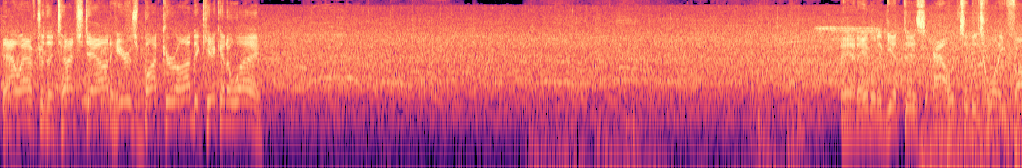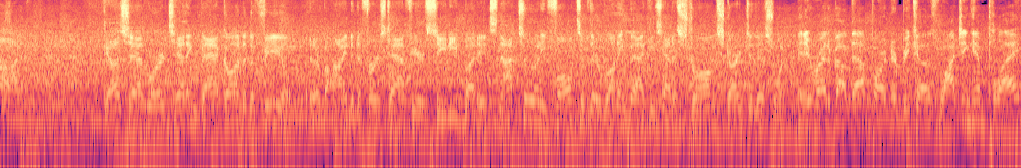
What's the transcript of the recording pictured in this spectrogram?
Now after the touchdown, here's Butker on to kick it away. And able to get this out to the 25. Gus Edwards heading back onto the field. They're behind in the first half here, CD, but it's not to any fault of their running back. He's had a strong start to this one. And you're right about that, partner, because watching him play,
